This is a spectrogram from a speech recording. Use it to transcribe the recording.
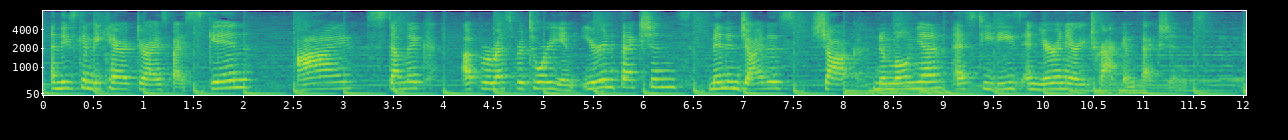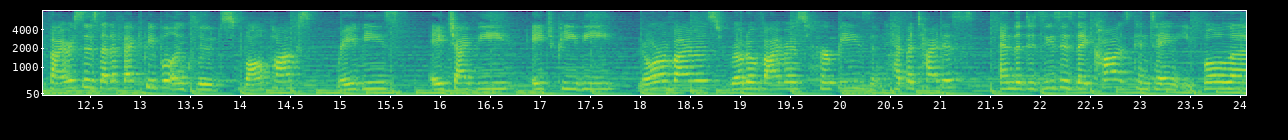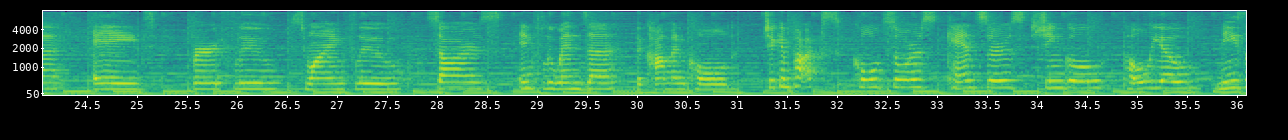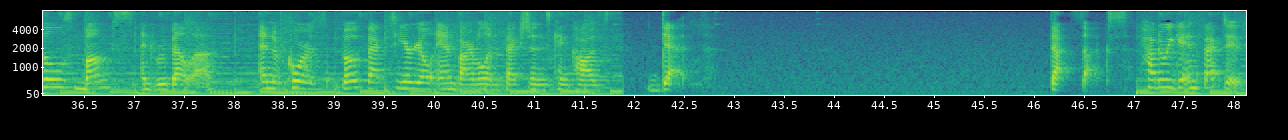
And these can be characterized by skin, eye, stomach, upper respiratory and ear infections, meningitis, shock, pneumonia, STDs, and urinary tract infections. Viruses that affect people include smallpox, rabies, HIV, HPV, norovirus, rotavirus, herpes, and hepatitis. And the diseases they cause contain Ebola, AIDS, bird flu, swine flu, SARS, influenza, the common cold, chickenpox, cold sores, cancers, shingle, polio, measles, mumps, and rubella. And of course, both bacterial and viral infections can cause death. That sucks. How do we get infected?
